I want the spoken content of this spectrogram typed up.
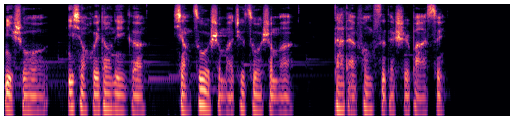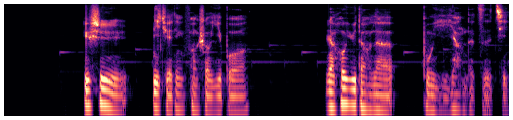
你说你想回到那个想做什么就做什么、大胆放肆的十八岁。于是。你决定放手一搏，然后遇到了不一样的自己。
